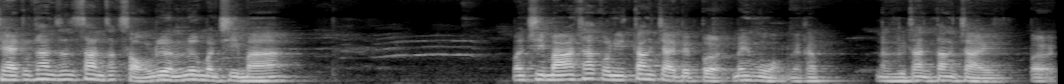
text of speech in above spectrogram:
แชร์ทุกท่านสั้นๆ สักสองเรื่องเรื่องบัญชีม้า บัญชีม้าถ้ากรณีตั้งใจไปเปิดไม่ห่วงนะครับ นั่นคือท่านตั้งใจเปิด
